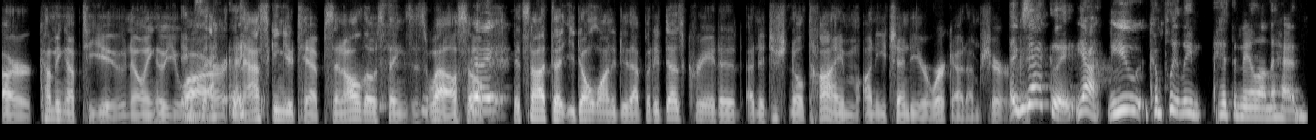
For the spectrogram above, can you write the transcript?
are coming up to you, knowing who you exactly. are, and asking you tips and all those things as well. So right. it's not that you don't want to do that, but it does create a, an additional time on each end of your workout. I'm sure. Right? Exactly. Yeah, you completely hit the nail on the head.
